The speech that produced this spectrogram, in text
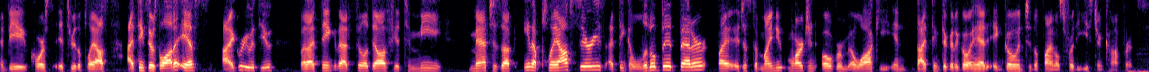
and be, of course, through the playoffs. I think there's a lot of ifs. I agree with you. But I think that Philadelphia, to me, matches up in a playoff series, I think a little bit better by just a minute margin over Milwaukee. And I think they're going to go ahead and go into the finals for the Eastern Conference.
